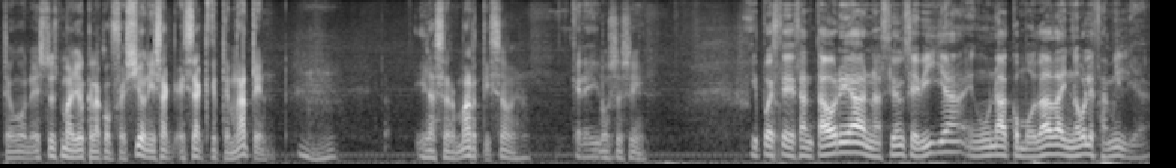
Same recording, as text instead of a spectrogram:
Tengo, esto es mayor que la confesión, y esa, esa que te maten. Ir a ser mártir, ¿sabes? Increíble. No sé si... Y pues eh, Santa Aurea nació en Sevilla en una acomodada y noble familia.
